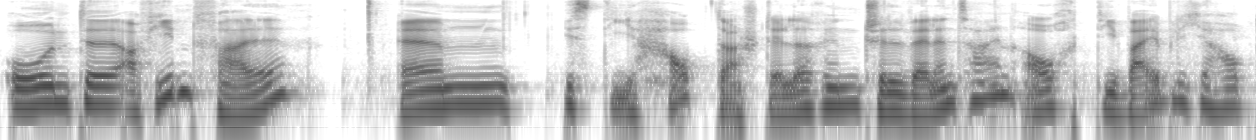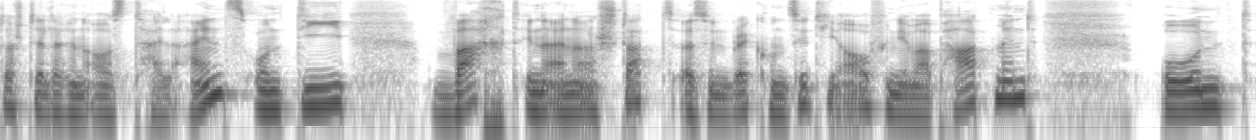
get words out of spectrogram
Und äh, auf jeden Fall ähm, ist die Hauptdarstellerin Jill Valentine auch die weibliche Hauptdarstellerin aus Teil 1 und die wacht in einer Stadt, also in Raccoon City auf, in ihrem Apartment und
